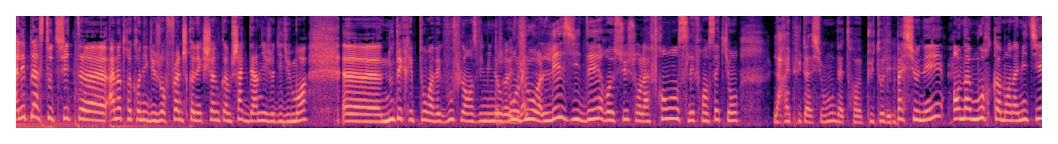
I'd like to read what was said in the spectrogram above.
Allez, place tout de suite euh, à notre chronique du jour French Connection, comme chaque dernier jeudi du mois. Euh, nous décryptons avec vous, Florence Villemino, bonjour, bonjour. Les idées reçues sur la France, les Français qui ont la réputation d'être plutôt des passionnés, en amour comme en amitié,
